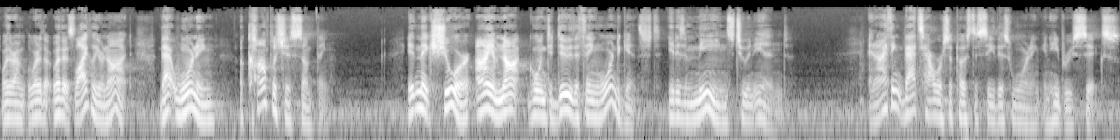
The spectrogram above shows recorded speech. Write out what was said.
Whether, whether, whether it's likely or not, that warning accomplishes something. It makes sure I am not going to do the thing warned against. It is a means to an end. And I think that's how we're supposed to see this warning in Hebrews 6.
